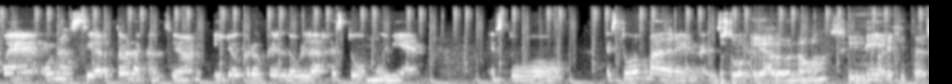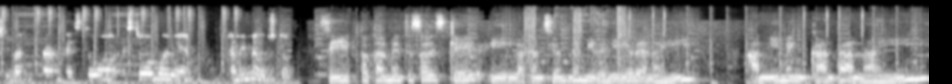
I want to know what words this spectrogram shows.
Fue un acierto la canción y yo creo que el doblaje estuvo muy bien. Estuvo, estuvo padre. Estuvo peleado, ¿no? Sí, Sí. parejita, sí. Bastante, estuvo, estuvo muy bien. A mí me gustó. Sí, totalmente. ¿Sabes qué? Y la canción de Mi Delirio de Anaí, a mí me encanta Anaí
